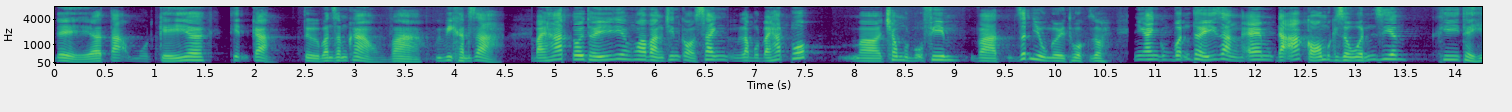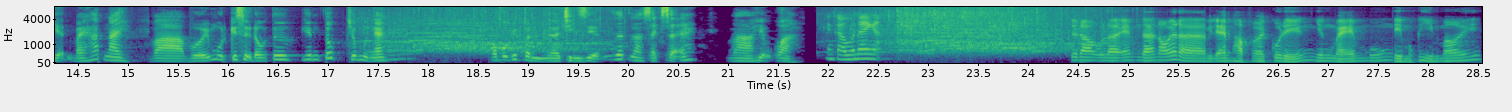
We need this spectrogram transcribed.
để tạo một cái thiện cảm từ ban giám khảo và quý vị khán giả. Bài hát tôi thấy hoa vàng trên cỏ xanh là một bài hát pop mà trong một bộ phim và rất nhiều người thuộc rồi. Nhưng anh cũng vẫn thấy rằng em đã có một cái dấu ấn riêng khi thể hiện bài hát này và với một cái sự đầu tư nghiêm túc. Chúc mừng em có một cái phần à, trình diễn rất là sạch sẽ và hiệu quả Em cảm ơn anh ạ. Từ đầu là em đã nói là vì là em học về cổ điển nhưng mà em muốn tìm một cái gì mới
